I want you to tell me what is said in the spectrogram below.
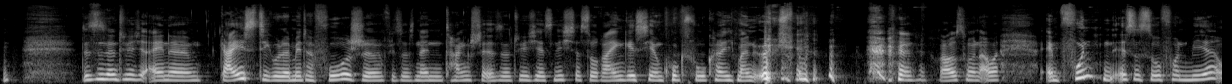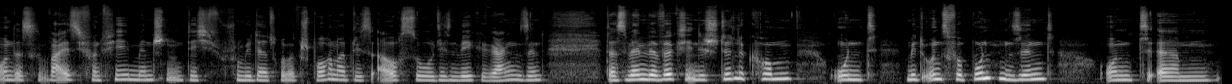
Das ist natürlich eine geistige oder metaphorische, wie soll ich es nennen, Tankstelle. Es ist natürlich jetzt nicht, dass du reingehst hier und guckst, wo kann ich mein Öl rausholen. Aber empfunden ist es so von mir und das weiß ich von vielen Menschen, die ich schon wieder darüber gesprochen habe, die es auch so diesen Weg gegangen sind, dass wenn wir wirklich in die Stille kommen und mit uns verbunden sind und ähm,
